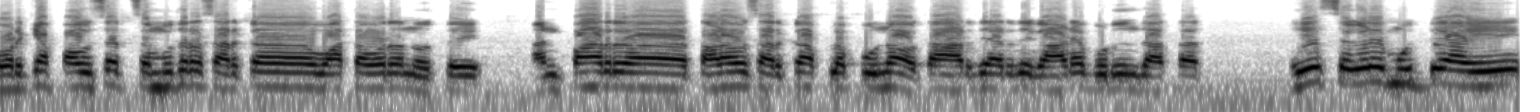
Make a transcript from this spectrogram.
थोडक्या पावसात समुद्रासारखं वातावरण होतंय आणि पार तळावासारखं आपला पुन्हा होता. अर्धे अर्धे गाड्या बुडून जातात. हे सगळे मुद्दे आहे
